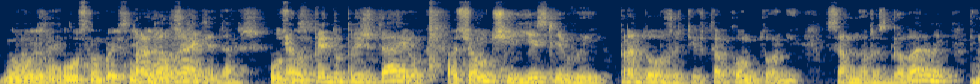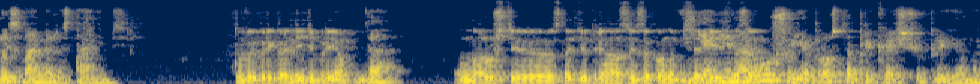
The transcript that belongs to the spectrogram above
Ну, вы устно поясните. Продолжайте дальше. Устно- Я вас предупреждаю, О в чем? случае, если вы продолжите в таком тоне со мной разговаривать, мы с вами расстанемся. Вы прекратите прием? Да. Нарушите статью 13 закона Я 59 не ФЗ? нарушу, я просто прекращу прием. На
